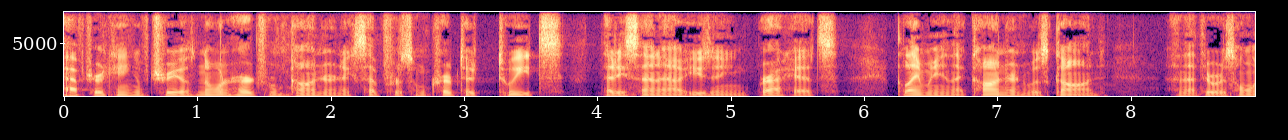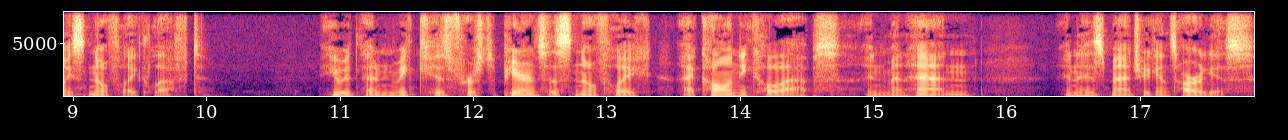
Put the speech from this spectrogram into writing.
After King of Trios, no one heard from Condron except for some cryptic tweets that he sent out using brackets, claiming that Condron was gone and that there was only Snowflake left. He would then make his first appearance as Snowflake at Colony Collapse in Manhattan in his match against Argus.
